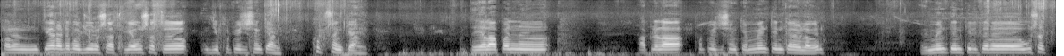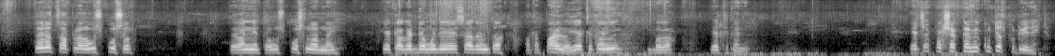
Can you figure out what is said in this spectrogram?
कारण तेरा डबल झिरो सात या उसाचं जी फुटव्याची संख्या आहे खूप संख्या आहे. तर याला आपण आपल्याला फुटव्याची संख्या मेंटेन करावी लागेल. मेंटेन केली तर ऊसात तरच आपल्याला ऊस पोसल. तर अन्यथा ऊस पोसणार नाही. एका गड्ड्यामध्ये साधारणतः आता पाहिलं या ठिकाणी बघा या ठिकाणी. याच्यापेक्षा कमी कुठंच फुटवे नाहीत.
